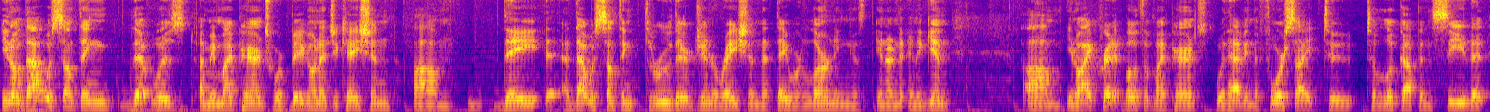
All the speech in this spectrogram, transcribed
you know that was something that was i mean my parents were big on education um, they that was something through their generation that they were learning you know and, and again um, you know i credit both of my parents with having the foresight to to look up and see that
